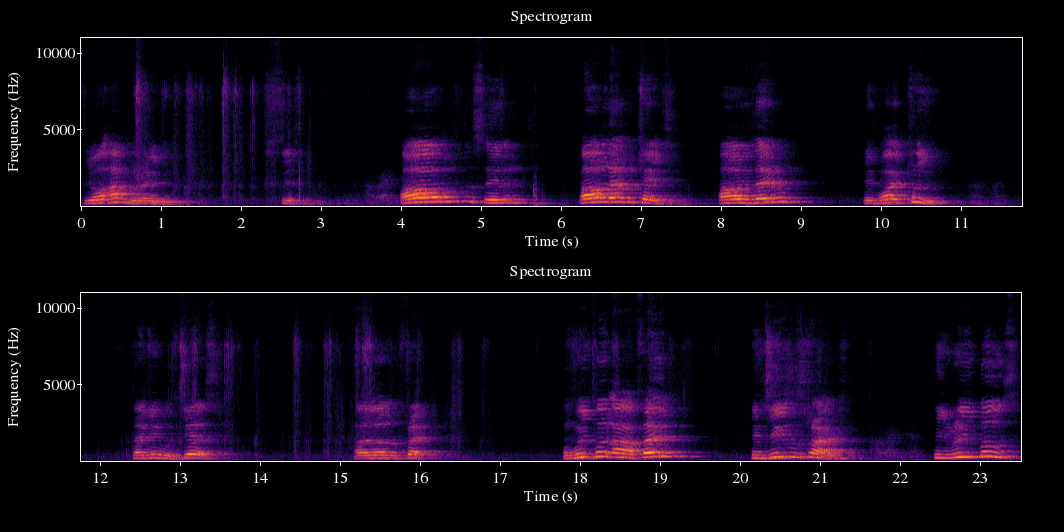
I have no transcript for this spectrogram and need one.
your operating system. All the settings, all the applications, all the data is wiped clean. Like it was just another factor. When we put our faith in Jesus Christ, He reboots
